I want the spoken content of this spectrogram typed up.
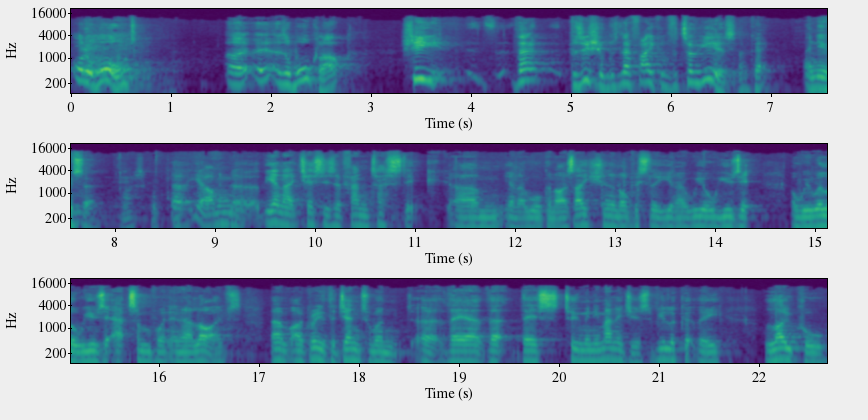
on a ward uh, as a ward clerk. She, that position was left vacant for two years. Okay. And you, sir? Uh, yeah, I mean, uh, the NHS is a fantastic, um, you know, organisation, and obviously, you know, we all use it, or we will all use it at some point in our lives. Um, I agree with the gentleman uh, there that there's too many managers. If you look at the local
